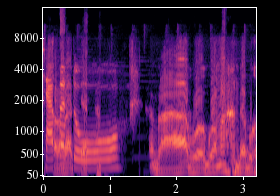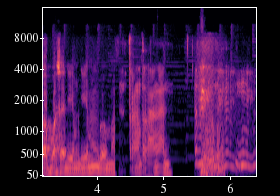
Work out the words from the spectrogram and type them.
Siapa Kalau tuh? Enggak, gua gua mah enggak buka puasa diam-diam, gua mah terang-terangan.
